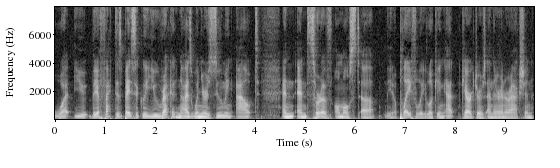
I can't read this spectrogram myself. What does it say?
what you the effect is basically you recognize when you're zooming out and and sort of almost uh, you know playfully looking at characters and their interaction,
